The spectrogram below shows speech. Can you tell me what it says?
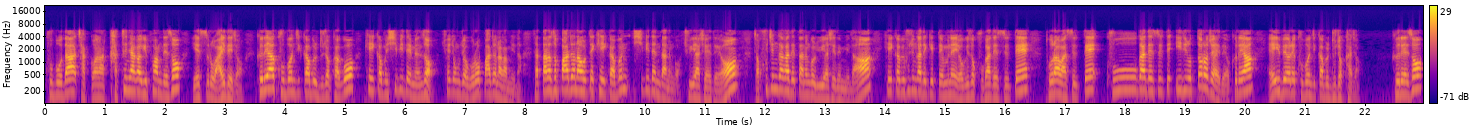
9보다 작거나 같으냐 값이 포함돼서 yes로 와야 되죠. 그래야 9번지 값을 누적하고 K 값은 10이 되면서 최종적으로 빠져나갑니다. 자 따라서 빠져나올 때 K 값은 10이 된다는 거 주의하셔야 돼요. 자 후증가가 됐다는 걸 유의하셔야 됩니다. K 값이 후증가 됐기 때문에 여기서 9가 됐을 때 돌아왔을 때 9가 됐을 때 1위로 떨어져야 돼요. 그래야 A 배열의 9번지 값을 누적하죠. 그래서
